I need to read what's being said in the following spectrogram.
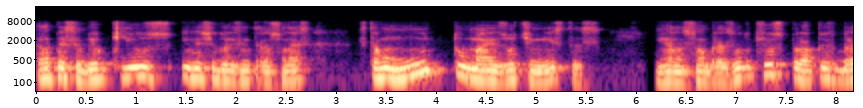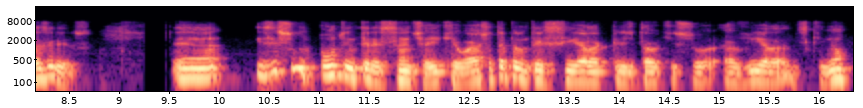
ela percebeu que os investidores internacionais estavam muito mais otimistas em relação ao Brasil do que os próprios brasileiros. É, existe um ponto interessante aí que eu acho, até perguntei se ela acreditava que isso havia, ela disse que não,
